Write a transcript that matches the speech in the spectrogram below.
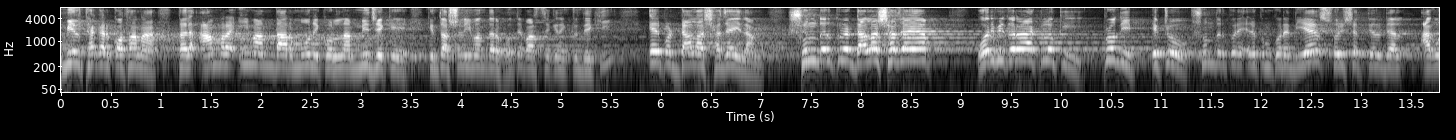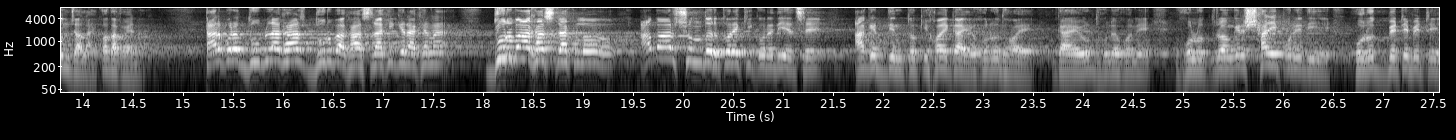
মিল থাকার কথা না। তাহলে আমরা ইমানদার মনে করলাম নিজেকে, কিন্তু আসলে ইমানদার হতে পারছে কিনা একটু দেখি। এরপর ডালা সাজাইলাম। সুন্দর করে ডালা সাজায়া ওর ভিতরে রাখল কি? প্রদীপ। একটু সুন্দর করে এরকম করে দিয়ে সরিষার তেল দেয়াল আগুন জ্বালায়। কথা কয় না। তারপরে দুবলা ঘাস, দুর্বা ঘাস রাখি কি রাখে না। দুর্বা ঘাস রাখল, আবার সুন্দর করে কি করে দিয়েছে? আগের দিন তো কি হয়, গায়ে হলুদ হয়। গায়ে হলুদ হলে হলে হলুদ রঙের শাড়ি পরে দিয়ে হলুদ বেটে বেটে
